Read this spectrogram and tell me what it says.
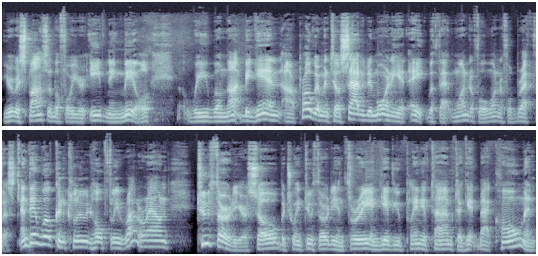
you're responsible for your evening meal. We will not begin our program until Saturday morning at 8 with that wonderful, wonderful breakfast. And then we'll conclude hopefully right around 2.30 or so between 2.30 and 3 and give you plenty of time to get back home and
